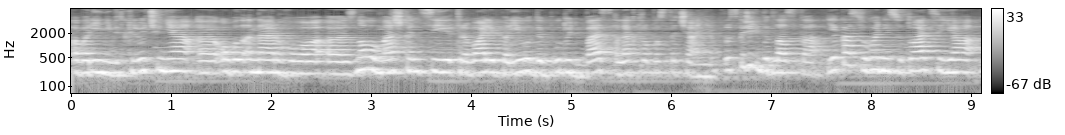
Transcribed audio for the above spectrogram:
аварійні відключення е, обленерго, е, знову мешканці тривалі періоди будуть без електропостачання. Розкажіть, будь ласка, яка сьогодні ситуація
